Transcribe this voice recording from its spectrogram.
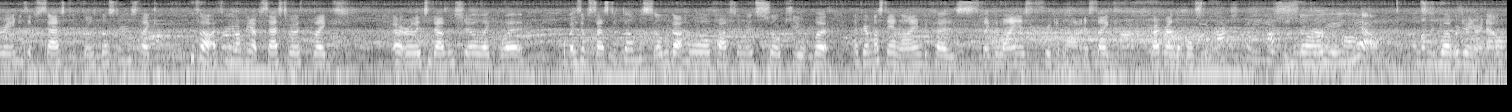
And he's obsessed with Ghostbusters. Like, who thought a three-year-old being obsessed with like an early 2000s show? Like, what? But he's obsessed with them, so we got him a little costume. It's so cute, but my grandma stay in line because like the line is freaking long. It's like right around the whole store. So yeah, this is what we're doing right now.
